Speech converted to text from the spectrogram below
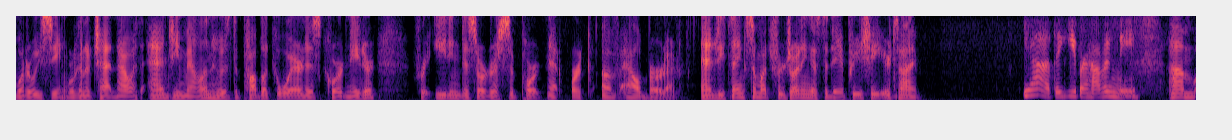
What are we seeing? We're going to chat now with Angie Mellen, who is the Public Awareness Coordinator for Eating Disorders Support Network of Alberta. Angie, thanks so much for joining us today. Appreciate your time. Yeah, thank you for having me. Um,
